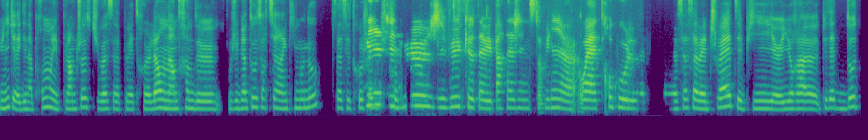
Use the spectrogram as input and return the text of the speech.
uniques avec des napperons et plein de choses. Tu vois, ça peut être. Là, on est en train de. Je vais bientôt sortir un kimono. Ça, c'est trop chouette. Oui, j'ai vu, j'ai vu que tu avais partagé une story. ouais, trop cool. Ça, ça va être chouette. Et puis, il y aura peut-être d'autres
